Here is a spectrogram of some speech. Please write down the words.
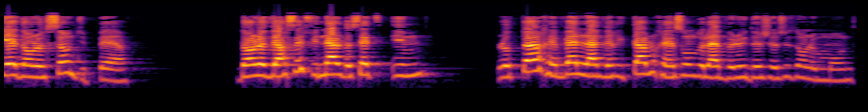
qui est dans le sein du Père. Dans le verset final de cette hymne, l'auteur révèle la véritable raison de la venue de Jésus dans le monde.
